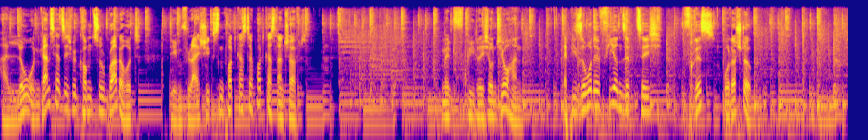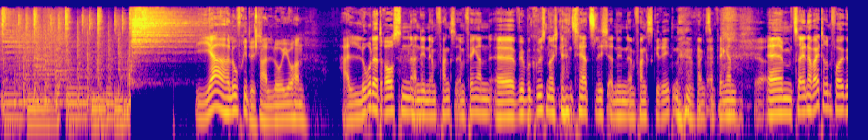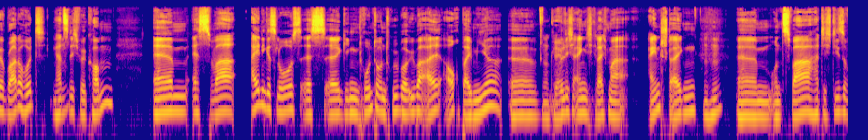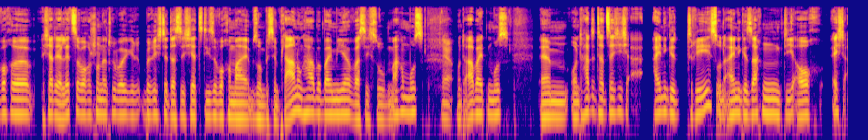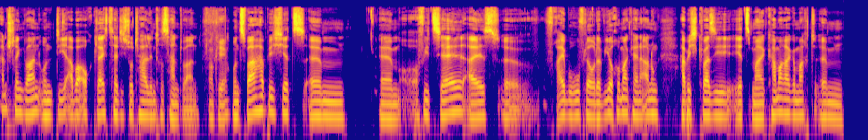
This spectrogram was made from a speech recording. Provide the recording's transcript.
Hallo und ganz herzlich willkommen zu Brotherhood, dem fleischigsten Podcast der Podcastlandschaft. Mit Friedrich und Johann. Episode 74 Friss oder stirb. Ja, hallo Friedrich. Hallo Johann. Hallo da draußen an den Empfangsempfängern. Äh, wir begrüßen euch ganz herzlich an den Empfangsgeräten, Empfangsempfängern, ja. ähm, zu einer weiteren Folge Brotherhood. Mhm. Herzlich willkommen. Ähm, es war einiges los. Es äh, ging drunter und drüber überall, auch bei mir. Äh, okay. Will ich eigentlich gleich mal einsteigen. Mhm. Ähm, und zwar hatte ich diese Woche, ich hatte ja letzte Woche schon darüber berichtet, dass ich jetzt diese Woche mal so ein bisschen Planung habe bei mir, was ich so machen muss ja. und arbeiten muss. Ähm, und hatte tatsächlich einige Drehs und einige Sachen, die auch echt anstrengend waren und die aber auch gleichzeitig total interessant waren. Okay. Und zwar habe ich jetzt ähm, ähm, offiziell als äh, Freiberufler oder wie auch immer, keine Ahnung, habe ich quasi jetzt mal Kamera gemacht ähm,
